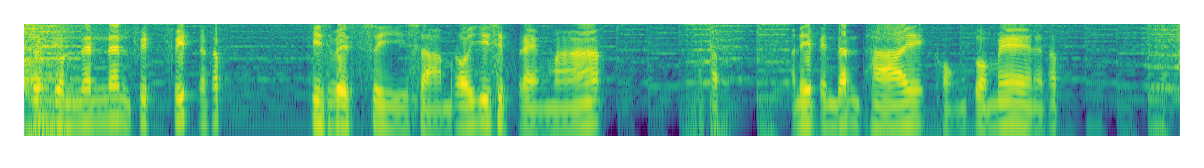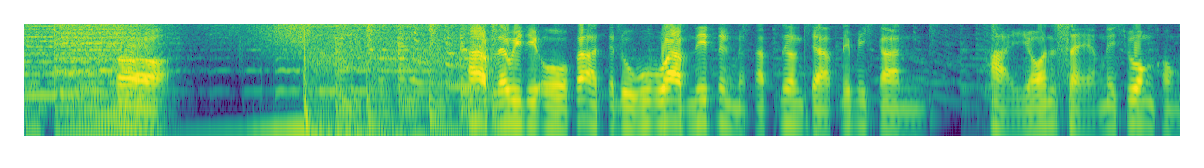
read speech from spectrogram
เครื่องยนต์แน่น ๆ ฟิต ๆ นะครับ P11C 320 แรงม้านะครับ อันนี้เป็นด้านท้ายของตัวแม่นะครับ ก็ ภาพและวิดีโอก็อาจจะดูวูบวาบนิดนึงนะครับ เนื่องจากได้มีการถ่ายย้อนแสงในช่วงของ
